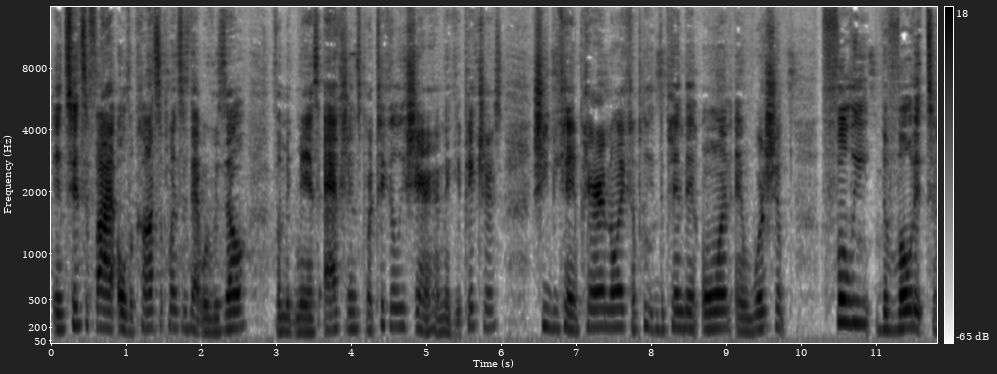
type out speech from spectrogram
intensified over consequences that would result from McMahon's actions, particularly sharing her naked pictures. She became paranoid, completely dependent on, and worshipped fully devoted to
